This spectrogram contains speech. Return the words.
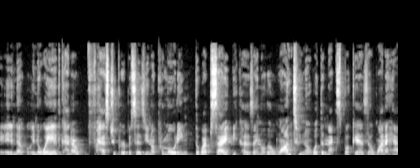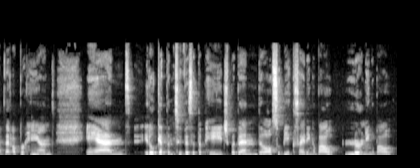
in a, in a way it kind of has two purposes you know promoting the website because i know they'll want to know what the next book is they'll want to have that upper hand and it'll get them to visit the page but then they'll also be exciting about learning about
